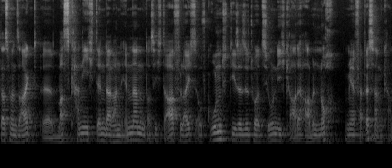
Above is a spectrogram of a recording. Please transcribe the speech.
dass man sagt, äh, was kann ich denn daran ändern, dass ich da vielleicht aufgrund dieser Situation, die ich gerade habe, noch mehr verbessern kann.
